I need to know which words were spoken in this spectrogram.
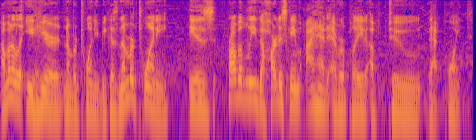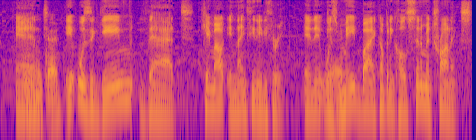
I'm going to let you hear number 20 because number 20 is probably the hardest game I had ever played up to that point. And Mm, okay. it was a game that came out in 1983, and it was made by a company called Cinematronics,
